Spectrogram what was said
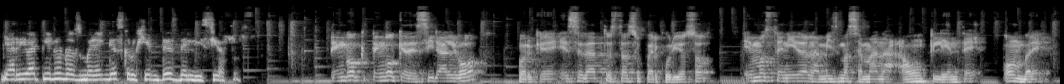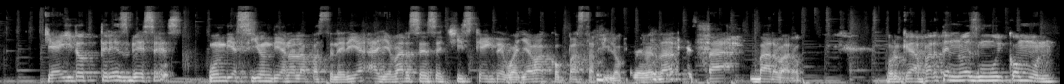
y arriba tiene unos merengues crujientes deliciosos. Tengo, tengo que decir algo porque ese dato está súper curioso. Hemos tenido en la misma semana a un cliente, hombre, que ha ido tres veces, un día sí, un día no a la pastelería, a llevarse ese cheesecake de guayaba con pasta filo, que de verdad está bárbaro. Porque aparte no es muy común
